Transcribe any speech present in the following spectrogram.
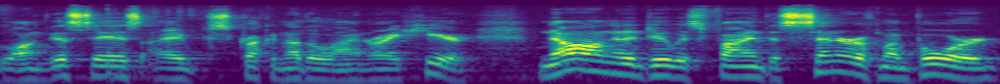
long this is. I struck another line right here. Now all I'm going to do is find the center of my board,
